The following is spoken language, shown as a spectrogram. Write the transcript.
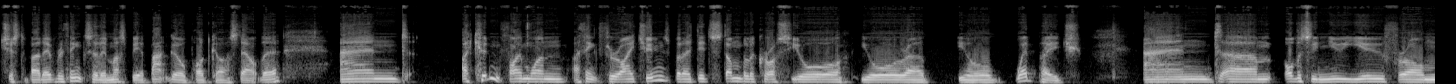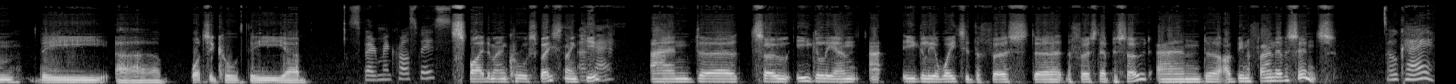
just about everything, so there must be a Batgirl podcast out there, and I couldn't find one, I think, through iTunes, but I did stumble across your your uh, your webpage, and um, obviously knew you from the uh, what's it called, the uh, Spider-Man crawl space. Spider-Man crawl space. Thank you. Okay. And uh, so eagerly and uh, eagerly awaited the first uh, the first episode, and uh, I've been a fan ever since. Okay.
